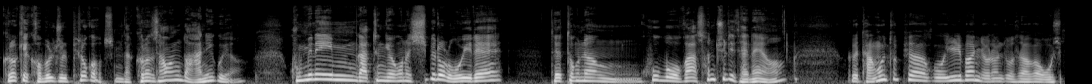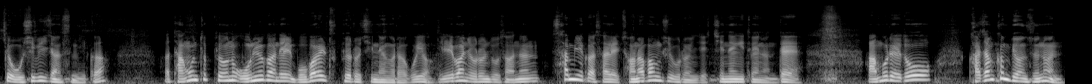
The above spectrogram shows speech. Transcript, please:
그렇게 겁을 줄 필요가 없습니다. 그런 상황도 아니고요. 국민의힘 같은 경우는 11월 5일에 대통령 후보가 선출이 되네요. 그 당원 투표하고 일반 여론조사가 50대 50이지 않습니까? 당원 투표는 오늘과 내일 모바일 투표로 진행을 하고요. 일반 여론조사는 3일과 4일 전화 방식으로 이제 진행이 되는데 아무래도 가장 큰 변수는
